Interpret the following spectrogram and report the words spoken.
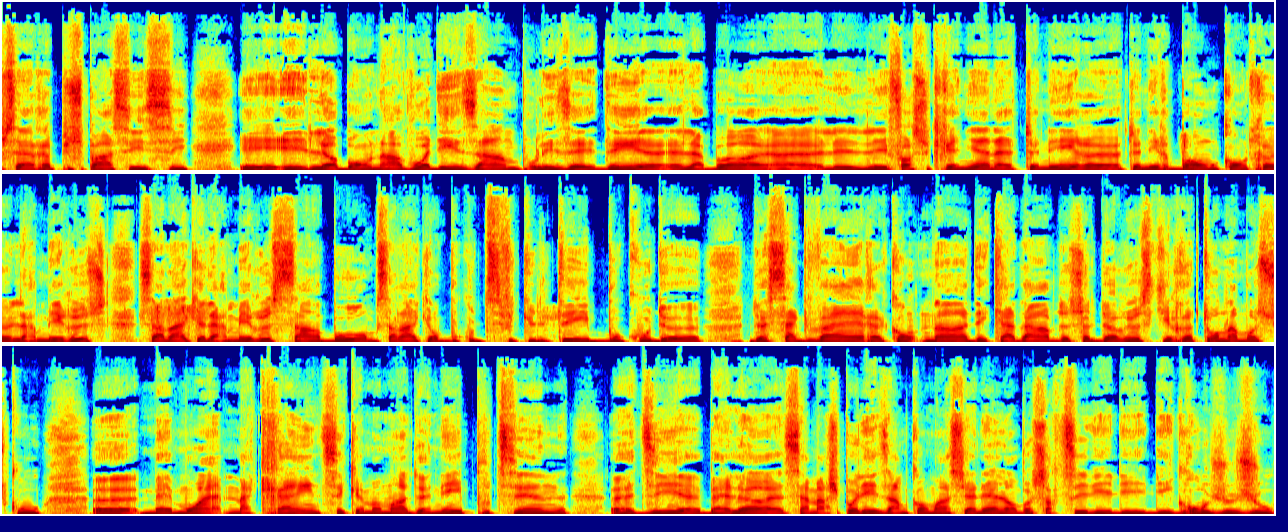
ça aurait pu se passer ici. Et, là, bon, on envoie des armes pour les aider euh, là-bas, euh, les, les forces ukrainiennes à tenir, euh, tenir bon contre l'armée russe. Ça a l'air que l'armée russe s'embourbe, ça a l'air qu'ils ont beaucoup de difficultés, beaucoup de, de contenant des cadavres de soldats russes qui retournent à Moscou. Euh, mais moi, ma crainte, c'est qu'à un moment donné, Poutine euh, dit, euh, ben là, ça marche pas les armes conventionnelles, on va sortir des, des- des gros joujoux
